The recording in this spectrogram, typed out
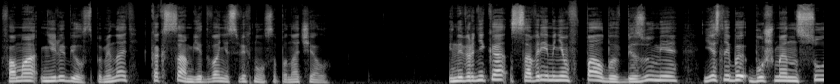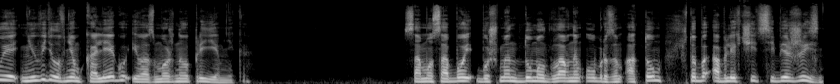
Фома не любил вспоминать, как сам едва не свихнулся поначалу. И наверняка со временем впал бы в безумие, если бы бушмен Суэ не увидел в нем коллегу и возможного преемника. Само собой, бушмен думал главным образом о том, чтобы облегчить себе жизнь,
